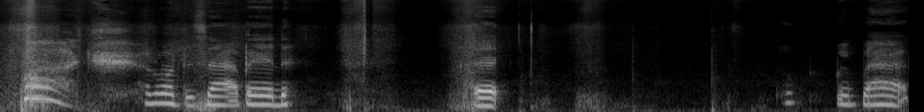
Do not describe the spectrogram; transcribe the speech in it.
Fudge. I don't want this to happen. Uh, be back.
